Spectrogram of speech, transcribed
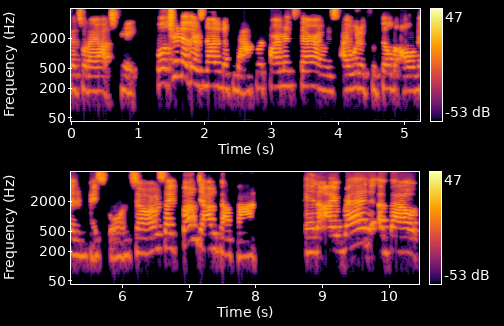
that's what I ought to take. Well, it turned out there was not enough math requirements there. I was, I would have fulfilled all of it in high school. And so I was like bummed out about that. And I read about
